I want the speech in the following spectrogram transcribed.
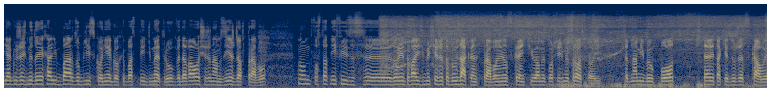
jak już żeśmy dojechali bardzo blisko niego, chyba z 5 metrów, wydawało się, że nam zjeżdża w prawo. No, w ostatniej chwili e, zorientowaliśmy się, że to był zakręt w prawo i on skręcił, a my poszliśmy prosto. I przed nami był płot, cztery takie duże skały.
